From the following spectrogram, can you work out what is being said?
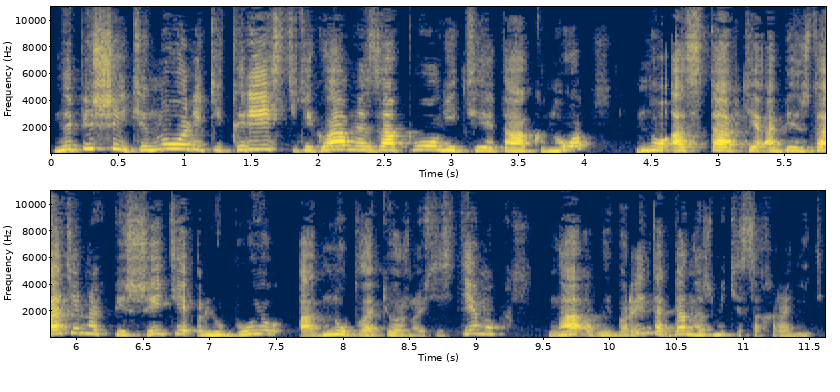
напишите нолики, крестики. Главное, заполните это окно, но оставьте обязательно, впишите любую одну платежную систему на выбор. И тогда нажмите «Сохранить».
